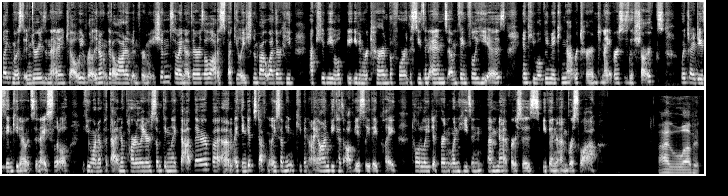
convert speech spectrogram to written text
like most injuries in the NHL, we really don't get a lot of information. So I know there is a lot of speculation about whether he'd actually be able to even return before the season ends. Um, thankfully, he is, and he will be making that return tonight versus the Sharks, which I do think, you know, it's a nice little, if you want to put that in a parlay or something like that there. But um, I think it's definitely something to keep an eye on because obviously they play totally different when he's in um, net versus even um, Brossoit. I love it.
